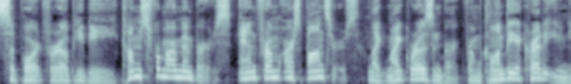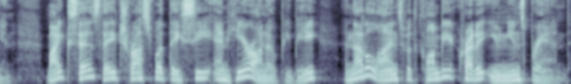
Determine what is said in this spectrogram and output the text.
Support for OPB comes from our members and from our sponsors, like Mike Rosenberg from Columbia Credit Union. Mike says they trust what they see and hear on OPB, and that aligns with Columbia Credit Union's brand.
